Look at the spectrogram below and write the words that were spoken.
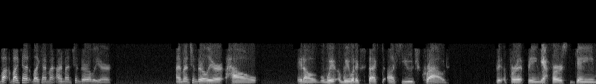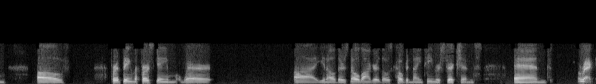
but like I like I, I mentioned earlier I mentioned earlier how you know we we would expect a huge crowd for it being Yeah. the first game of for it being the first game where uh you know there's no longer those COVID-19 restrictions and Correct.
